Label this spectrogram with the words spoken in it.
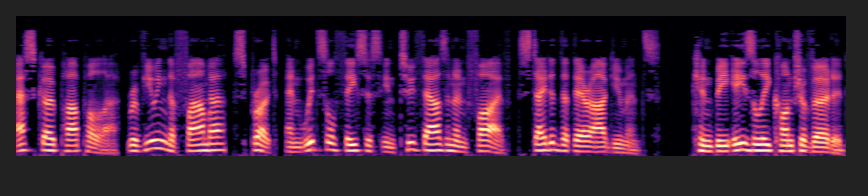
Asko Parpola, reviewing the Farmer, Sproat, and Witzel thesis in 2005, stated that their arguments can be easily controverted.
